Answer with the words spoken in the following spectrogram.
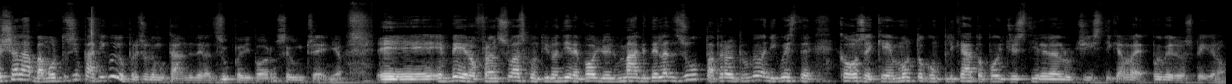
Scialabba, molto simpatico, io ho preso le mutande della zuppa di porro, sei un genio. Eh, è vero, François continua a dire voglio il mag della zuppa, però il problema di queste cose è che è molto complicato poi gestire la logistica, vabbè, poi ve lo spiegherò.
